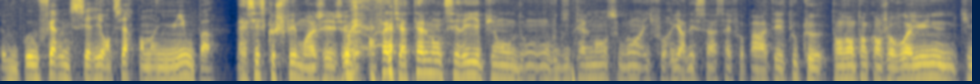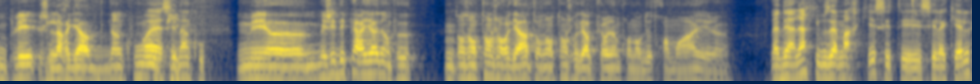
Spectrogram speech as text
Vous pouvez vous faire une série entière pendant une nuit ou pas? Ben, c'est ce que je fais moi. En fait, il y a tellement de séries et puis on, on vous dit tellement souvent il faut regarder ça, ça il faut pas rater et tout que de temps en temps quand j'en vois une qui me plaît, je la regarde d'un coup. Ouais, c'est d'un coup. Mais, mais j'ai des périodes un peu. De temps en temps je regarde, de temps en temps je regarde plus rien pendant 2-3 mois. Et, La dernière qui vous a marqué, c'était c'est laquelle?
